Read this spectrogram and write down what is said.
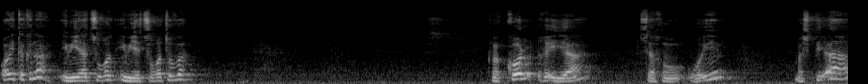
או יתקנה, אם יהיה צורה, אם יהיה צורה טובה. כלומר, כל ראייה שאנחנו רואים משפיעה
